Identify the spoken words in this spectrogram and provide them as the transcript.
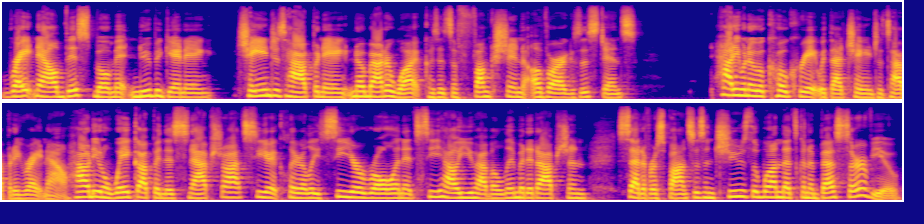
Right now, this moment, new beginning, change is happening no matter what, because it's a function of our existence how do you want to co-create with that change that's happening right now? How do you want to wake up in this snapshot, see it clearly, see your role in it, see how you have a limited option set of responses and choose the one that's going to best serve you?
